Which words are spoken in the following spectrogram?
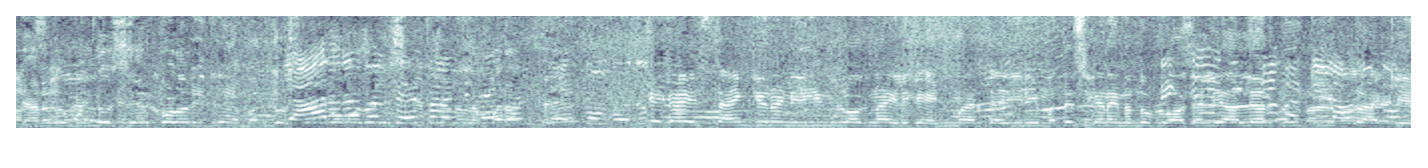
ಯಾರಾದ್ರೂ ಬಂದು ಸೇರ್ಕೊಳ್ಳೋರಿದ್ರೆ ಬಂದು ನಂಬರ್ ಹಾಕ್ತಾರೆ ಓಕೆ ಗೈಸ್ ಥ್ಯಾಂಕ್ ಯು ನಾನು ಈ ವ್ಲಾಗ್ನ ಇಲ್ಲಿಗೆ ಎಂಡ್ ಮಾಡ್ತಾ ಇದ್ದೀನಿ. ಮತ್ತೆ ಸಿಗೋಣ ಇನ್ನೊಂದು ವ್ಲಾಗಲ್ಲಿ ಅಲ್ಲಿವರೆಗೂ ಕೀಪ್ ಟ್ರ್ಯಾಕಿ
